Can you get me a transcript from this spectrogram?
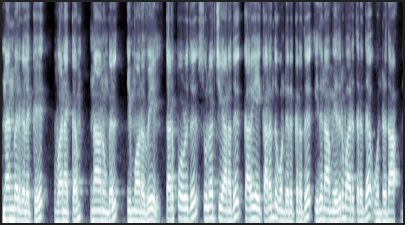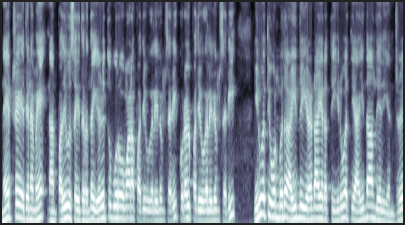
நண்பர்களுக்கு வணக்கம். நான் உங்கள் இம்மானுவேல். தற்பொழுது சுழற்சியானது கரையை கடந்து கொண்டிருக்கிறது. இது நாம் எதிர்பார்த்திருந்த ஒன்றுதான். நேற்றைய தினமே நான் பதிவு செய்திருந்த எழுத்துப்பூர்வமான பதிவுகளிலும் சரி குரல் பதிவுகளிலும் சரி இருபத்தி ஒன்பது ஐந்து இரண்டாயிரத்தி இருபத்தி ஐந்தாம் தேதி அன்று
